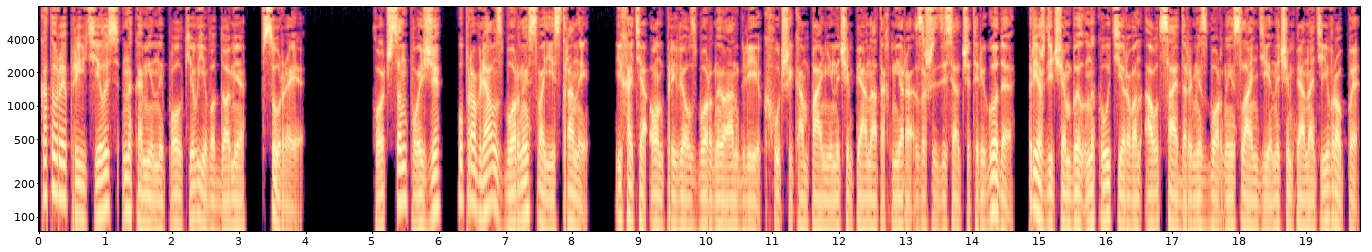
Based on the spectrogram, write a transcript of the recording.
которая приютилась на каминной полке в его доме в Суррее. Ходжсон позже управлял сборной своей страны, и хотя он привел сборную Англии к худшей кампании на чемпионатах мира за 64 года, прежде чем был нокаутирован аутсайдерами сборной Исландии на чемпионате Европы,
